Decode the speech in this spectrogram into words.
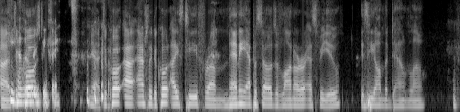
Uh, he to has quote, a rapey face. yeah, to quote uh, Ashley, to quote Ice T from many episodes of Law and Order SVU, is he on the down low?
